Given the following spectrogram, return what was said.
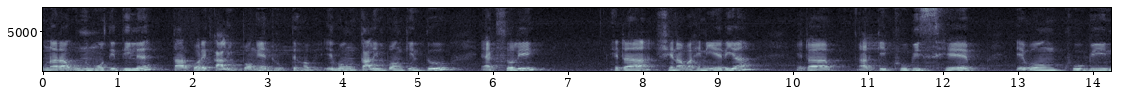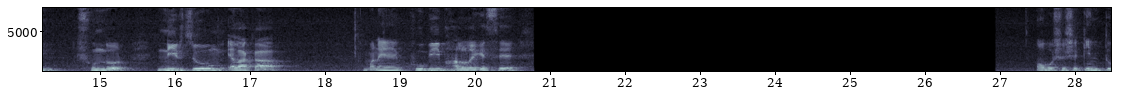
ওনারা অনুমতি দিলে তারপরে কালিম্পংয়ে ঢুকতে হবে। এবং কালিম্পং কিন্তু অ্যাকচুয়ালি এটা সেনাবাহিনী এরিয়া এটা আর কি খুবই সেফ এবং খুবই সুন্দর নির্জুম এলাকা। মানে খুবই ভালো লেগেছে। অবশেষে কিন্তু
